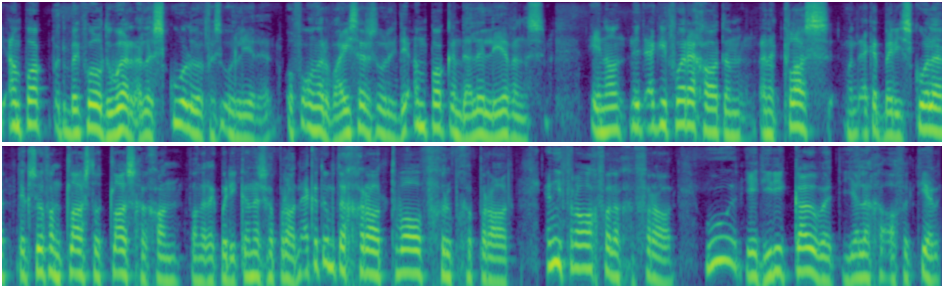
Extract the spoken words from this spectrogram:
Die impak wat byvoorbeeld hoor, hulle skoolhoof is oorlede of onderwysers oor die impak in hulle lewens. En dan net ek die voorreg gehad om in 'n klas, want ek het by die skole, het ek so van klas tot klas gegaan wanneer ek by die kinders gepraat en ek het ook met 'n graad 12 groep gepraat en die vraag vir hulle gevra, "Hoe het hierdie COVID julle geaffekteer?"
